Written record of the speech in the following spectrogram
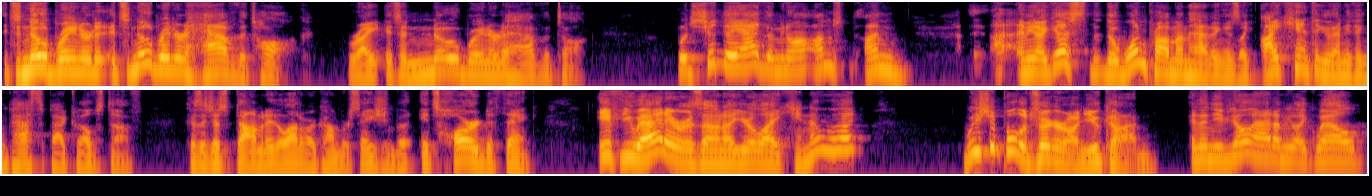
it's a no brainer. To, it's a no brainer to have the talk, right? It's a no brainer to have the talk. But should they add them? You know, I'm I'm. I mean, I guess the one problem I'm having is like I can't think of anything past the Pac-12 stuff because it just dominated a lot of our conversation. But it's hard to think. If you add Arizona, you're like, you know what? We should pull the trigger on UConn. And then if you don't add them, you're like, well,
